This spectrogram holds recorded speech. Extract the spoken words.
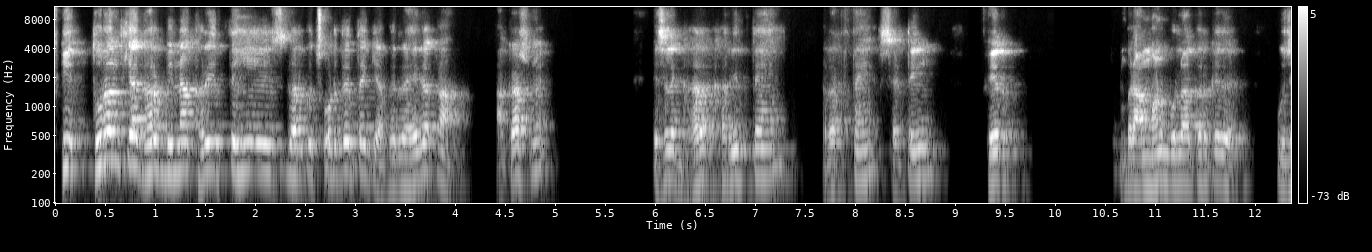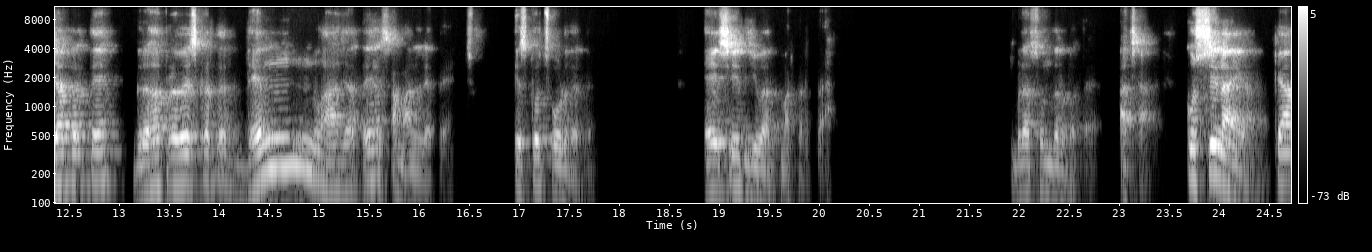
फिर तुरंत क्या घर बिना खरीदते ही इस घर को छोड़ देते हैं क्या? फिर रहेगा कहाँ? आकाश में। इसलिए घर खरीदते हैं, रखते हैं सेटिंग फिर ब्राह्मण बुला करके पूजा करते हैं। ग्रह प्रवेश करते देन वहाँ जाते हैं, सामान लेते हैं, इसको छोड़ देते हैं। ऐसे जीवात्मा करता है। बड़ा सुंदर बताया। अच्छा क्वेश्चन आएगा। क्या?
